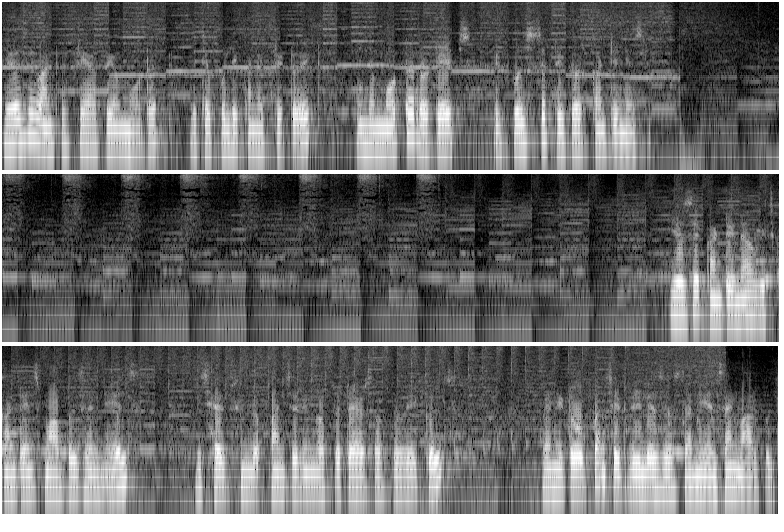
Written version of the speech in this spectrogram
Here's a 150 rpm motor with a pulley connected to it. When the motor rotates, it pulls the trigger continuously. Here's a container which contains marbles and nails which helps in the puncturing of the tires of the vehicles. When it opens, it releases the nails and marbles.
